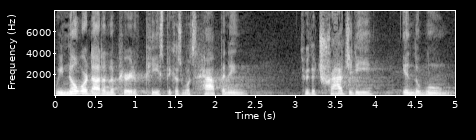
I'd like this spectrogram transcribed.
we know we're not in a period of peace because of what's happening through the tragedy in the womb.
